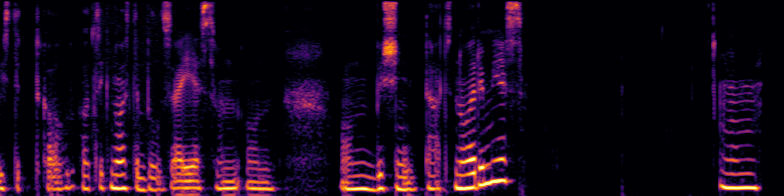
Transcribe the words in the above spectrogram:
viss ir kaut, kaut cik nostabilizējies un, un, un bija tāds norimies. Um,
